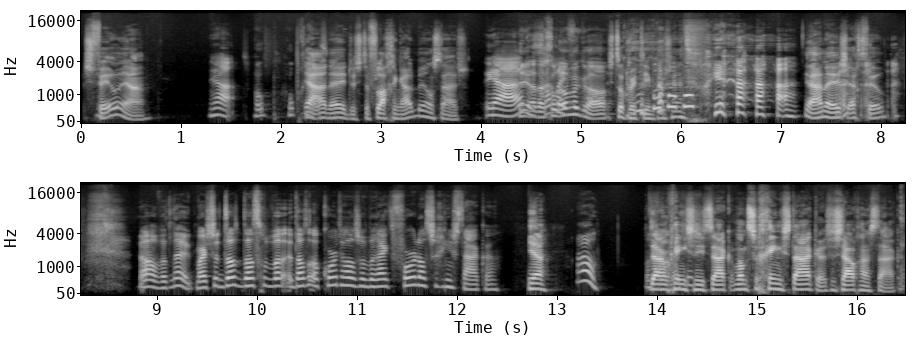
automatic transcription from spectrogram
is veel, ja. Ja, Hoop, hoop. Ja, nee, dus de vlag ging uit bij ons thuis. ja, Ja, dat, dat snap geloof ik wel. Is toch weer 10%. Ja, ja, nee, is echt veel. wel wat leuk. Maar ze, dat, dat, dat akkoord hadden ze bereikt voordat ze ging staken. Ja. Oh. Dat Daarom ging ze niet staken, want ze ging staken. Ze zou gaan staken.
